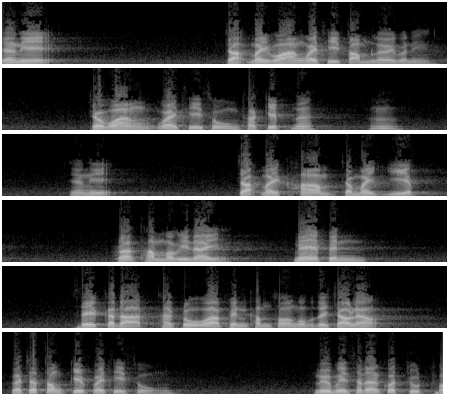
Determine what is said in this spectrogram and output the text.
อย่างนี้ จะไม่วางไว้ที่ต่ำเลยบะนี้ จะวางไว้ที่สูงถ้าเก็บนะอย่างนี้ จะไม่ข้ามจะไม่เหยียบ พระธรรมวินัย แม้เป็นเศษกระดาษหากรู้ว่าเป็นคำสอนของพระพุทธเจ้าแล้ว ก็จะต้องเก็บไว้ที่สูง หรือไม่ฉะนั้นก็จุดไฟ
